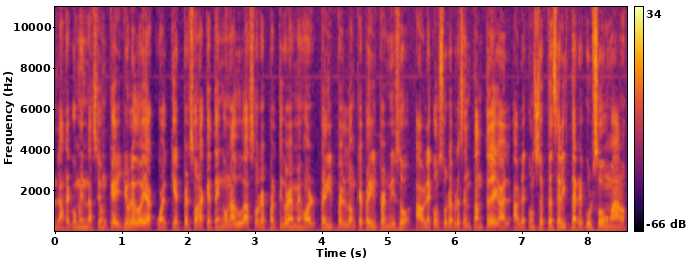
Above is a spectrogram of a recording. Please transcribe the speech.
la recomendación que yo le doy a cualquier persona que tenga una duda sobre el particular es mejor pedir perdón que pedir permiso. Hable con su representante legal, hable con su especialista de recursos humanos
